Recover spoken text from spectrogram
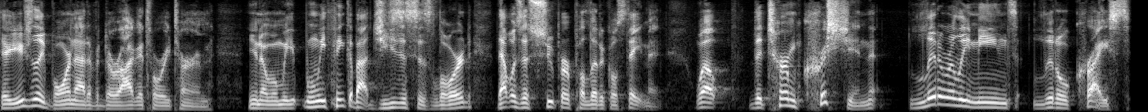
they're usually born out of a derogatory term. You know, when we when we think about Jesus as Lord, that was a super political statement. Well, the term Christian literally means little Christ,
